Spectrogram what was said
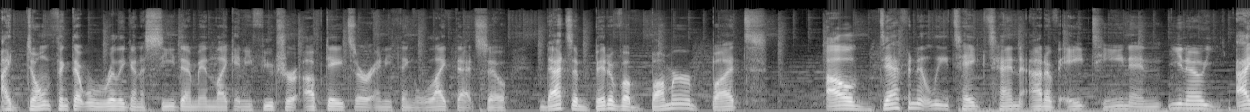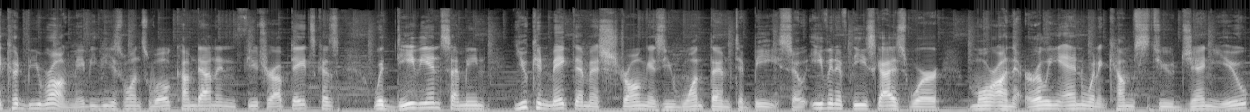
I don't think that we're really going to see them in like any future updates or anything like that. So that's a bit of a bummer, but I'll definitely take 10 out of 18 and you know I could be wrong. Maybe these ones will come down in future updates because with deviants I mean you can make them as strong as you want them to be. So even if these guys were more on the early end when it comes to Gen U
